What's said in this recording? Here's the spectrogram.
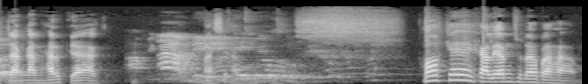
sedangkan harga masih ambigu. Oke, kalian sudah paham.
